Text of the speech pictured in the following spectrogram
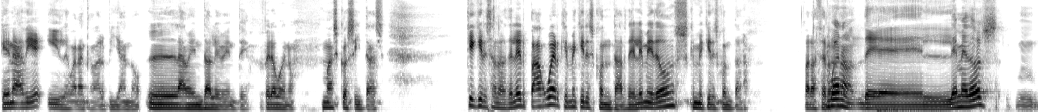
que nadie y le van a acabar pillando, lamentablemente. Pero bueno, más cositas. ¿Qué quieres hablar? ¿Del AirPower? ¿Qué me quieres contar? ¿Del M2? ¿Qué me quieres contar? Para hacer Bueno, del M2, mm,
